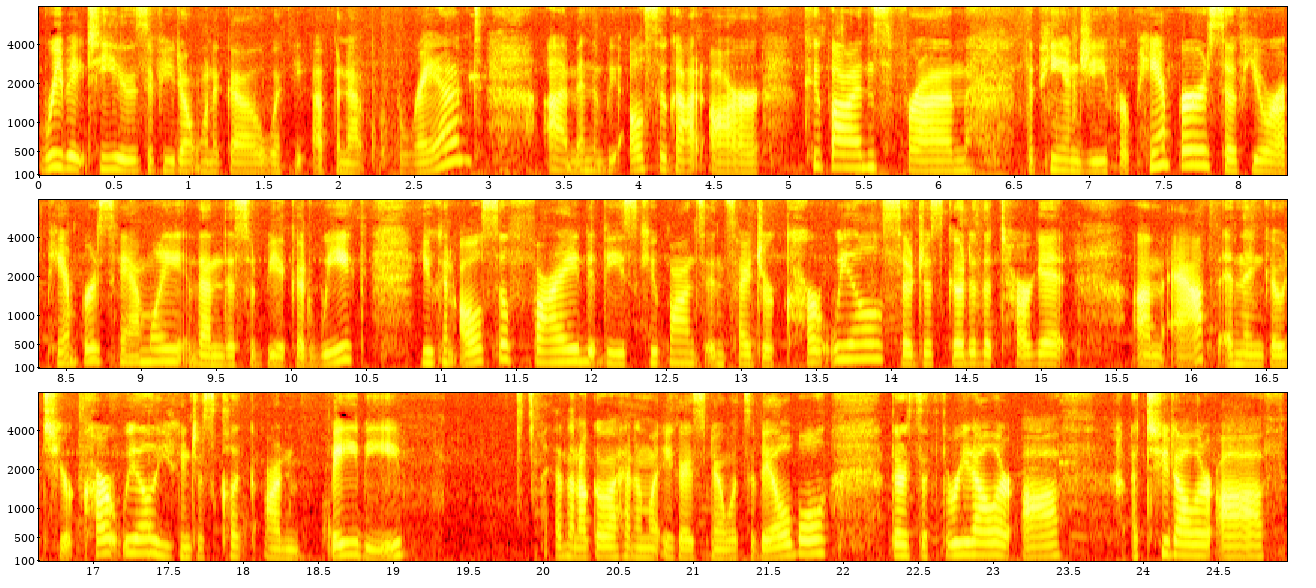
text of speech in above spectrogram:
rebate to use if you don't want to go with the Up and Up brand. Um, and then we also got our coupons from the P&G for Pampers. So if you are a Pampers family, then this would be a good week. You can also find these coupons inside your Cartwheel. So just go to the Target um, app and then go to your Cartwheel. You can just click on Baby and then I'll go ahead and let you guys know what's available. There's a $3 off, a $2 off,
